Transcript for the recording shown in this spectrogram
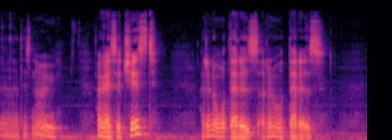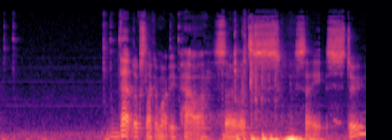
Uh, there's no... Okay, so chest. I don't know what that is. I don't know what that is. That looks like it might be power. So let's say Stoo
